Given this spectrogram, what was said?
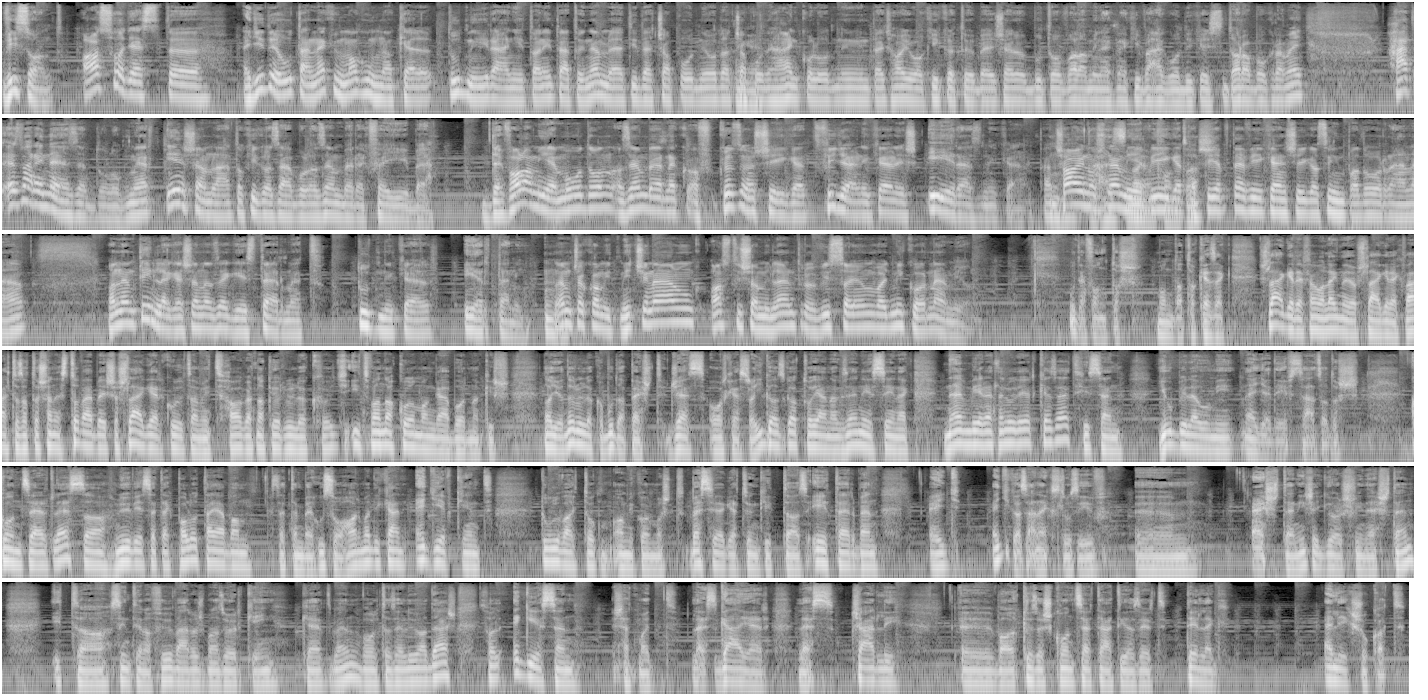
Viszont az, hogy ezt egy idő után nekünk magunknak kell tudni irányítani, tehát hogy nem lehet ide csapódni, oda csapódni, Igen. hánykolódni, mint egy hajó a kikötőbe, és előbb-utóbb valaminek neki vágódik, és darabokra megy. Hát ez már egy nehezebb dolog, mert én sem látok igazából az emberek fejébe. De valamilyen módon az embernek a közönséget figyelni kell és érezni kell. Tehát hmm, sajnos hát nem ér véget fontos. a tevékenység a színpad orránál, hanem ténylegesen az egész termet tudni kell érteni. Uh-huh. Nem csak amit mi csinálunk, azt is, ami lentről visszajön, vagy mikor nem jön. Ú, de fontos mondatok ezek. Sláger FM a legnagyobb slágerek változatosan, ez továbbra is a slágerkult, amit hallgatnak, örülök, hogy itt van Kolman Gábornak is. Nagyon örülök a Budapest Jazz Orchestra igazgatójának, zenészének, nem véletlenül érkezett, hiszen jubileumi negyed évszázados koncert lesz a Művészetek Palotájában szeptember 23-án. Egyébként túl vagytok, amikor most beszélgetünk itt az éterben, egy, egy igazán exkluzív ö, esten is, egy Görsvin esten. Itt a, szintén a fővárosban, az Örkény kertben volt az előadás, szóval egészen, és hát majd lesz Gájer, lesz Charlie, val közös koncert, tehát azért tényleg elég sokat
